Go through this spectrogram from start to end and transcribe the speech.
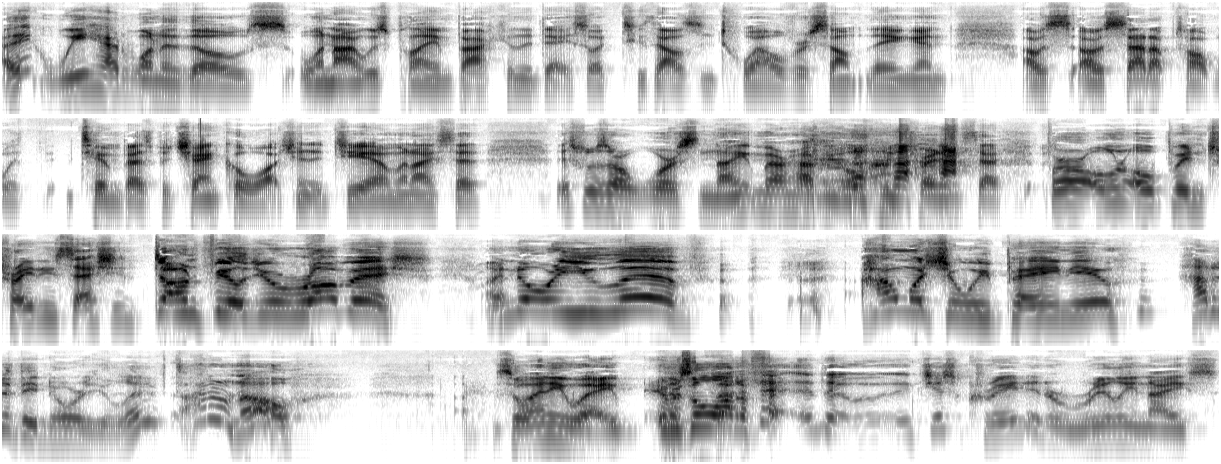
I think we had one of those when I was playing back in the day, so like 2012 or something. And I was I was sat up top with Tim Bezbatchenko watching at GM, and I said, "This was our worst nightmare having open training session for our own open training session. Dunfield, you're rubbish. I know where you live. How much are we paying you? How did they know where you lived? I don't know." So anyway, It was a lot of- it just created a really nice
